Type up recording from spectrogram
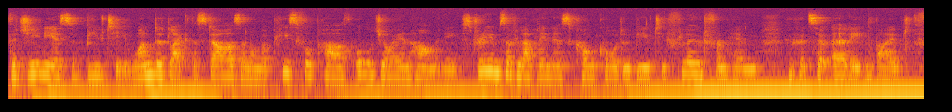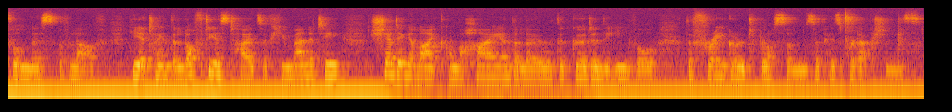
the genius of beauty, wandered like the stars along a peaceful path, all joy and harmony. Streams of loveliness, concord, and beauty flowed from him who had so early imbibed the fullness of love. He attained the loftiest heights of humanity, shedding alike on the high and the low, the good and the evil, the fragrant blossoms of his productions.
